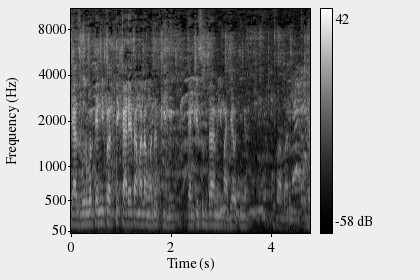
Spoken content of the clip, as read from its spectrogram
त्याचबरोबर त्यांनी प्रत्येक कार्यात आम्हाला मदत केली. त्यांचेसुद्धा मी माझ्या वतीने खूप आभार मानतो.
